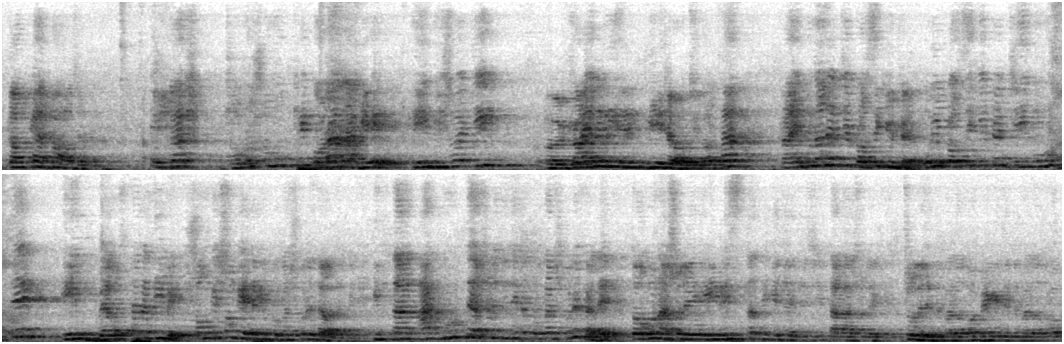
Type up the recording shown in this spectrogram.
কাউকে আর পাওয়া যাবে না। প্রকাশ জনসমক্ষে করার আগে এই বিষয়টি নিয়ে যাওয়া উচিত। অর্থাৎ ট্রাইব্যুনালের যে প্রসিকিউটর ওই প্রসিকিউটর যেই মুহূর্তে এই ব্যবস্থাটা দিবে, সঙ্গে সঙ্গে এটাকে প্রকাশ করে দেওয়া যাবে। কিন্তু তার আগ মুহূর্তে আসলে যদি এটা প্রকাশ করে ফেলে, তখন আসলে এই রিস্কটা থেকে যে তারা আসলে চলে যেতে পারে অথবা ভেঙে যেতে পারে অথবা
